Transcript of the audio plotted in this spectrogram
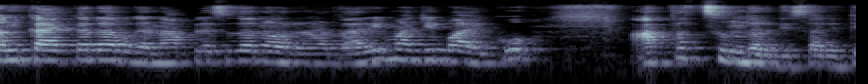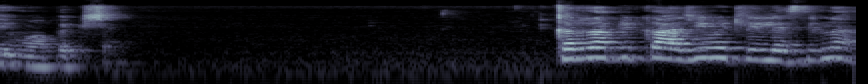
आणि काय करा बघा ना आपल्या सुद्धा नवऱ्या वाटतं अरे माझी बायको आताच सुंदर दिसाली तेव्हापेक्षा. कारण आपली काळजी भेटलेली असते ना.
